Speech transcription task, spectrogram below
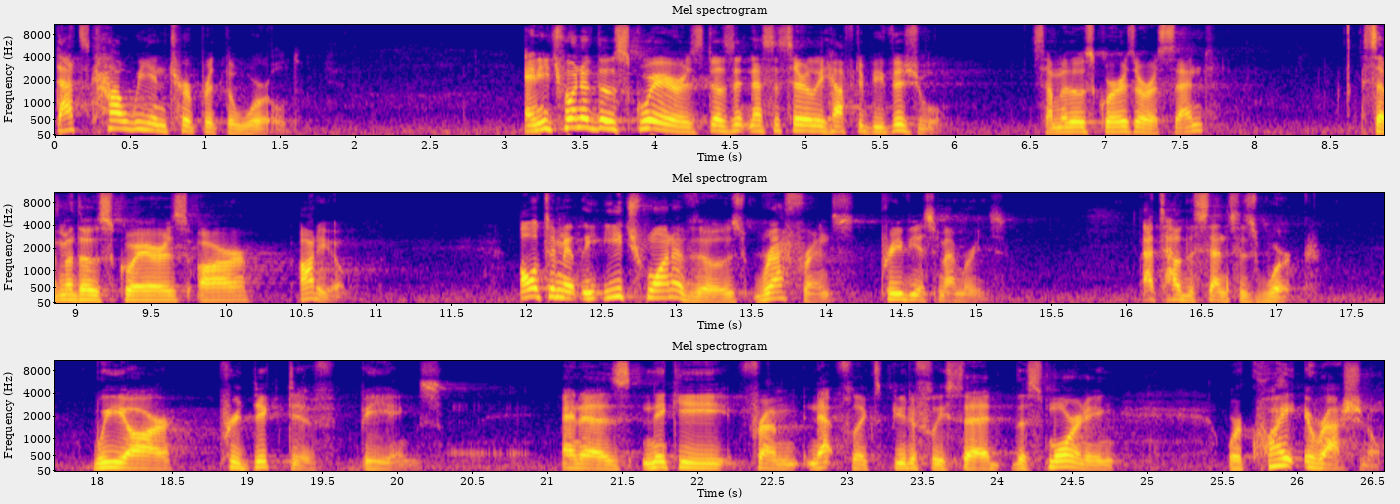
That's how we interpret the world. And each one of those squares doesn't necessarily have to be visual. Some of those squares are a scent, some of those squares are audio. Ultimately, each one of those reference previous memories. That's how the senses work. We are predictive beings. And as Nikki from Netflix beautifully said this morning, we're quite irrational.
